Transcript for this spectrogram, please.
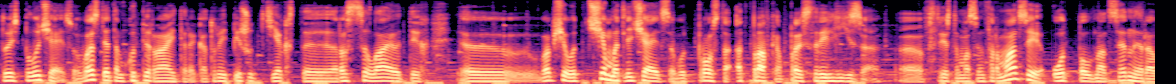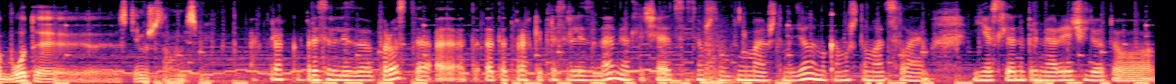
то есть, получается, у вас для там копирайтеры, которые пишут тексты, рассылают их. Э, вообще, вот чем отличается вот просто отправка пресс-релиза э, в средства массовой информации от полноценной работы э, с теми же самыми СМИ? Отправка пресс-релиза просто от, от отправки пресс-релиза нами отличается тем, что мы понимаем, что мы делаем и кому что мы отсылаем. Если, например, речь идет о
